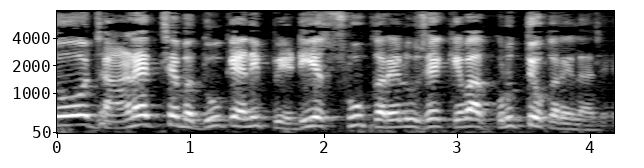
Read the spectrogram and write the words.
તો જાણે જ છે બધું કે એની પેઢીએ શું કરેલું છે, કેવા કૃત્યો કરેલા છે.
